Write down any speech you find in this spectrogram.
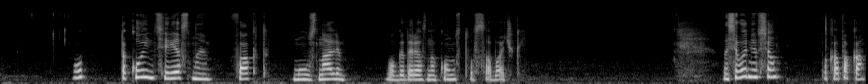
Вот такой интересный факт мы узнали благодаря знакомству с собачкой. На сегодня все. Пока-пока.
